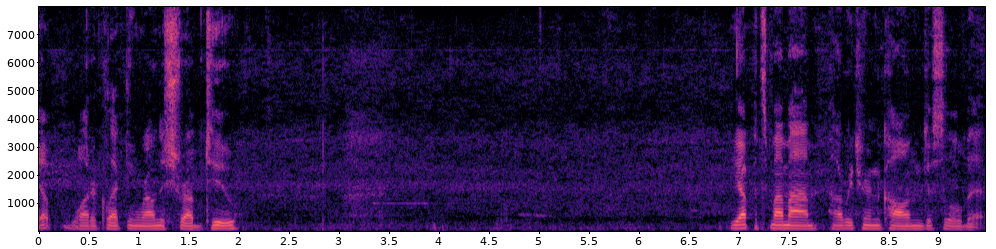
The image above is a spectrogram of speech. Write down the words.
Yep, water collecting around the shrub too. Yep, it's my mom. I'll return the call in just a little bit.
